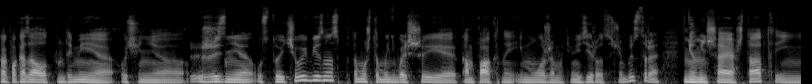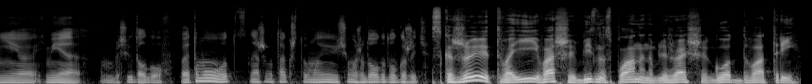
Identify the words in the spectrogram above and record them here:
как показала пандемия, очень э, жизнеустойчивый бизнес, потому что мы небольшие, компактные, и мы можем оптимизироваться очень быстро, не уменьшая штат и не имея там, больших долгов. Поэтому вот, скажем так, что мы еще можем долго-долго жить. Скажи твои, ваши бизнес-планы на ближайший год, два, три.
